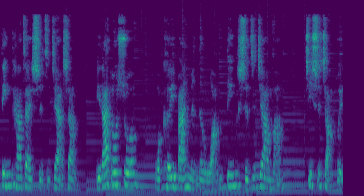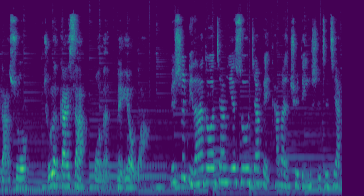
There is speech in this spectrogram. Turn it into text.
钉他在十字架上。”比拉多说：“我可以把你们的王钉十字架吗？”祭司长回答说：“除了该撒，我们没有王。”于是比拉多将耶稣交给他们去钉十字架，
